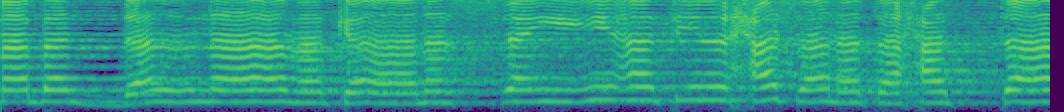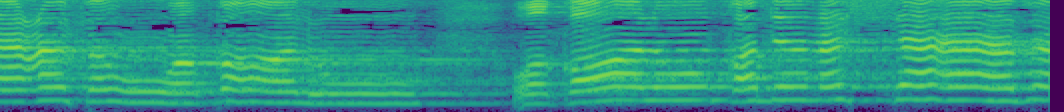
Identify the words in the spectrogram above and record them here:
بدلنا مكان السيئة الحسنة حتى عفوا وقالوا وقالوا قد مس آباءنا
